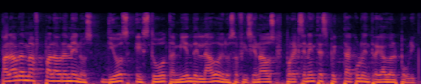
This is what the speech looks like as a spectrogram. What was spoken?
Palabras más, palabras menos. Dios estuvo también del lado de los aficionados por excelente espectáculo entregado al público.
